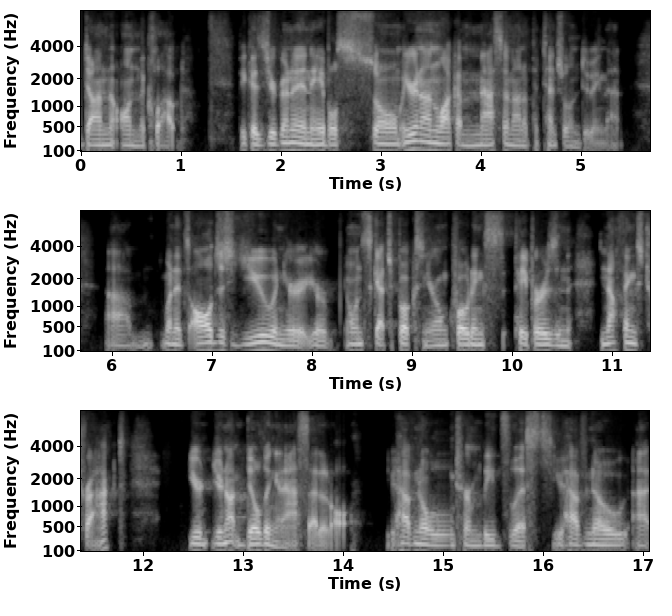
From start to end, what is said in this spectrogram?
done on the cloud because you're going to enable so you're going to unlock a massive amount of potential in doing that. Um, when it's all just you and your your own sketchbooks and your own quoting papers and nothing's tracked, you're you're not building an asset at all. You have no long-term leads lists. You have no uh,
